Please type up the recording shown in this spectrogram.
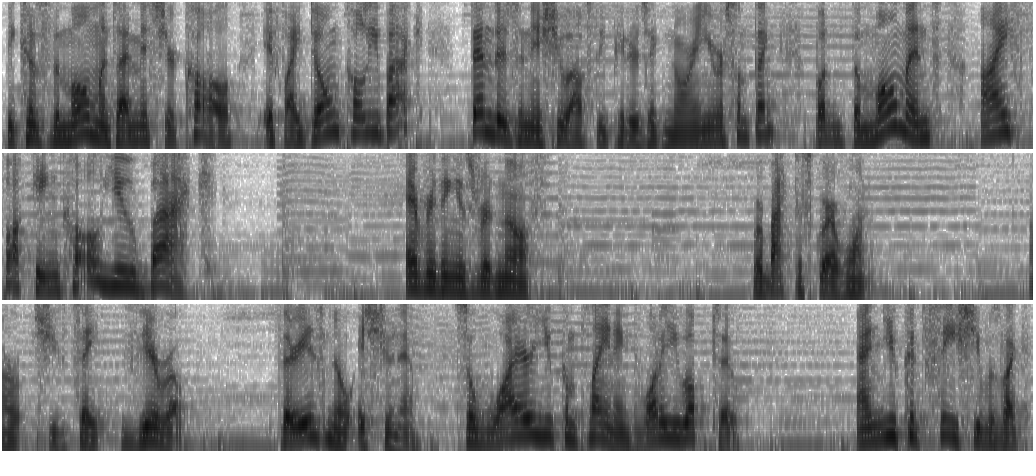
Because the moment I miss your call, if I don't call you back, then there's an issue. Obviously, Peter's ignoring you or something. But the moment I fucking call you back, everything is written off. We're back to square one. Or she could say zero. There is no issue now. So why are you complaining? What are you up to? And you could see she was like,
